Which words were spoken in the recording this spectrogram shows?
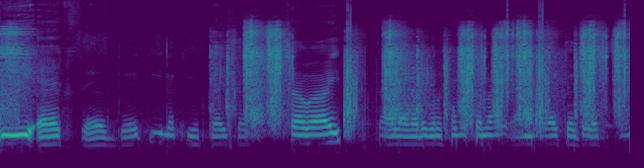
ডি, এক্স কি না কি তাই সবাই। তাহলে আমাদের কোনো সমস্যা নাই, আমরা চলতে যাচ্ছি।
